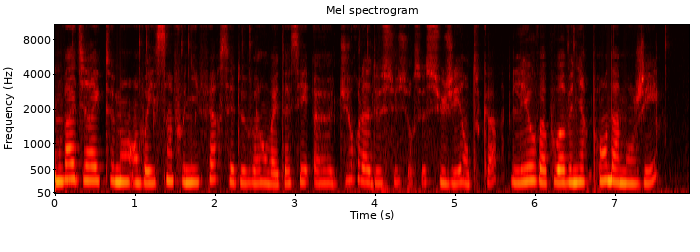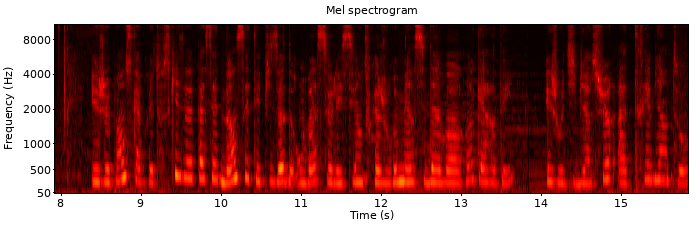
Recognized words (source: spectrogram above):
On va directement envoyer Symphonie faire ses devoirs, on va être assez euh, dur là-dessus sur ce sujet en tout cas. Léo va pouvoir venir prendre à manger. Et je pense qu'après tout ce qui s'est passé dans cet épisode, on va se laisser. En tout cas, je vous remercie d'avoir regardé. Et je vous dis bien sûr à très bientôt.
